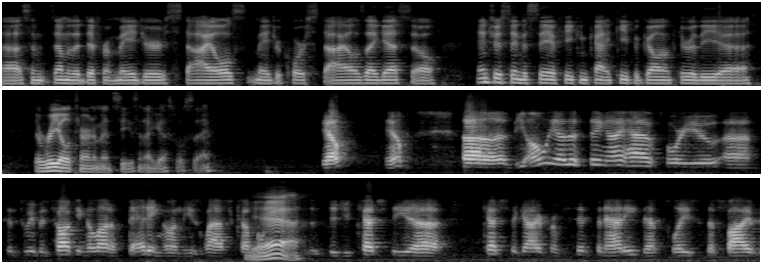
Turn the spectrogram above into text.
uh, some some of the different major styles, major course styles, I guess. So interesting to see if he can kind of keep it going through the uh, the real tournament season. I guess we'll say. Yep, yep. Uh, the only other thing I have for you, uh, since we've been talking a lot of betting on these last couple, yeah. of did you catch the uh, catch the guy from Cincinnati that placed the five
